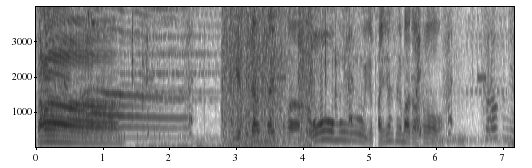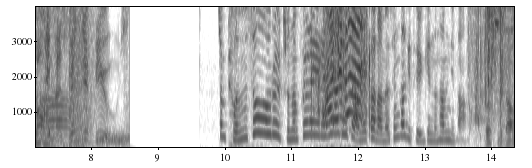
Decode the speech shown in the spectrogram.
아, 아 이게 대장 스나이퍼가 너무 이제 반샷을 맞아서 그렇습니다. Bomb has been defused. 좀 변수를 주는 플레이를 해야 되지 않을까라는 생각이 들기는 합니다. 그렇습니다.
